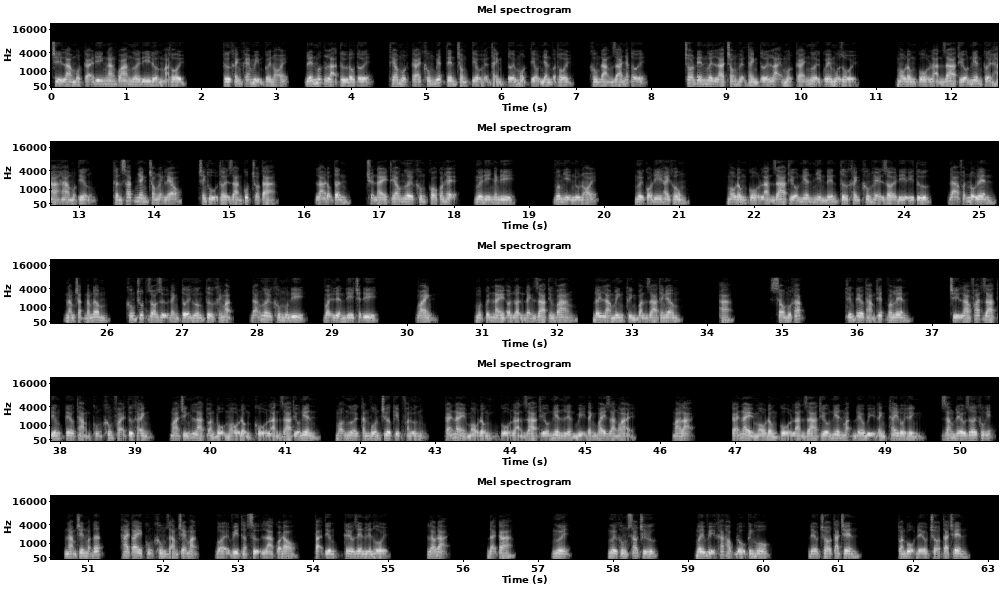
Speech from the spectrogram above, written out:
Chỉ là một cái đi ngang qua người đi đường mà thôi. Từ khánh khẽ mỉm cười nói, đến mức là từ đâu tới, theo một cái không biết tên trong tiểu huyện thành tới một tiểu nhân vật thôi không đáng giá nhắc tới. Cho nên ngươi là trong huyện thành tới lại một cái người quê mùa rồi. Màu đồng cổ làn da thiếu niên cười ha ha một tiếng, thần sắc nhanh chóng lạnh lẽo, tranh thủ thời gian cút cho ta. Lã động tân, chuyện này theo ngươi không có quan hệ, ngươi đi nhanh đi. Vương nhị nhu nói, ngươi có đi hay không? Màu đồng cổ làn da thiếu niên nhìn đến từ khánh không hề rời đi ý tứ, đã phẫn nộ lên, nắm chặt nắm đâm, không chút do dự đánh tới hướng từ khánh mặt, đã ngươi không muốn đi, vậy liền đi chết đi. Và ảnh một quyền này ẩn ẩn đánh ra tiếng vang, đây là minh kình bắn ra thanh âm. A! Sau một khắc, tiếng kêu thảm thiết vang lên chỉ là phát ra tiếng kêu thảm cũng không phải từ khánh, mà chính là toàn bộ màu đồng cổ làn da thiếu niên, mọi người căn vốn chưa kịp phản ứng, cái này màu đồng cổ làn da thiếu niên liền bị đánh bay ra ngoài. Mà lại, cái này màu đồng cổ làn da thiếu niên mặt đều bị đánh thay đổi hình, răng đều rơi không ít, nằm trên mặt đất, hai tay cũng không dám che mặt, bởi vì thật sự là quá đau, tại tiếng kêu rên liên hồi. Lão đại đại ca, ngươi ngươi không sao chứ? Mây vị khác học đồ kinh hô, đều cho ta trên, toàn bộ đều cho ta trên.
